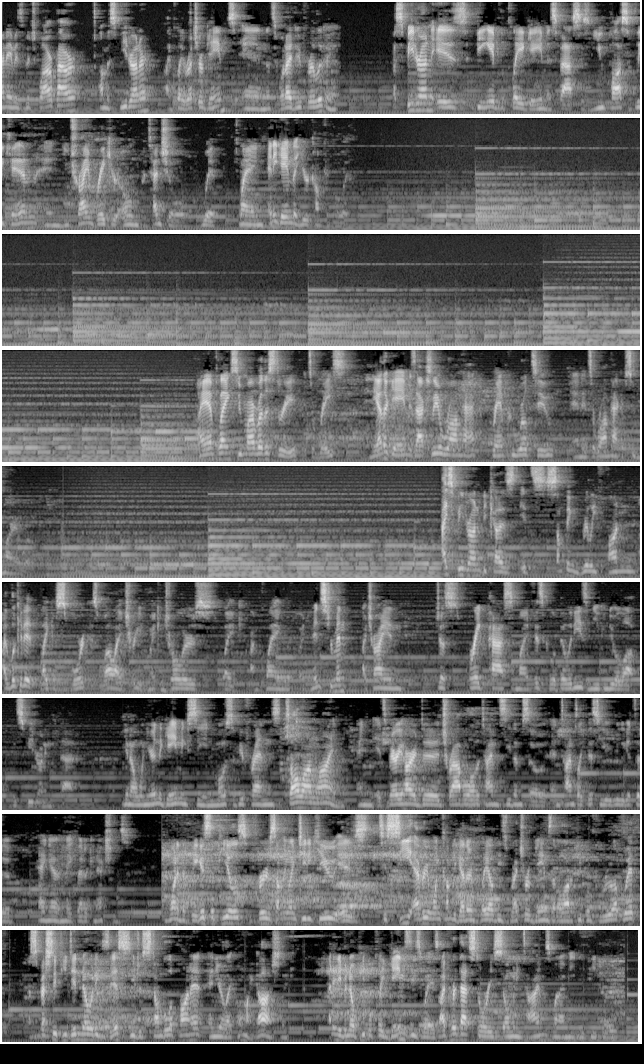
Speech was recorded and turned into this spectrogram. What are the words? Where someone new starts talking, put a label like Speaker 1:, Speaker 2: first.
Speaker 1: My name is Mitch Flowerpower. I'm a speedrunner. I play retro games, and that's what I do for a living. A speedrun is being able to play a game as fast as you possibly can, and you try and break your own potential with playing any game that you're comfortable am playing Super Mario Brothers 3. It's a race. And the other game is actually a ROM hack, Poo World 2, and it's a ROM hack of Super Mario World. I speedrun because it's something really fun. I look at it like a sport as well. I treat my controllers like I'm playing with like an instrument. I try and just break past my physical abilities, and you can do a lot with speedrunning with that you know, when you're in the gaming scene, most of your friends, it's all online, and it's very hard to travel all the time and see them. So, in times like this, you really get to hang out and make better connections. One of the biggest appeals for something like GDQ is to see everyone come together and play all these retro games that a lot of people grew up with. Especially if you didn't know it exists, you just stumble upon it and you're like, oh my gosh, like I didn't even know people played games these ways. I've heard that story so many times when I meet new people.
